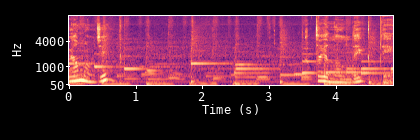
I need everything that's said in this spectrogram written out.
왜 안 나오지? 갑자기 안 나오는데? 네.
